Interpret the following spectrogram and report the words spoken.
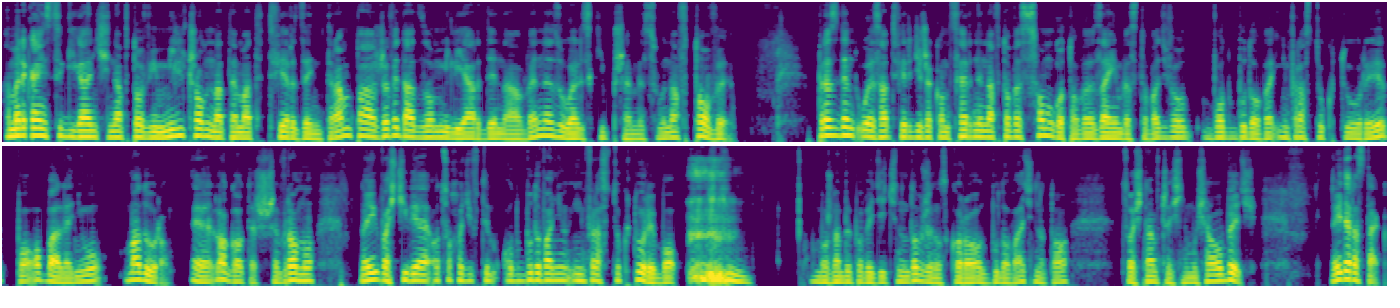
amerykańscy giganci naftowi milczą na temat twierdzeń Trumpa, że wydadzą miliardy na wenezuelski przemysł naftowy. Prezydent USA twierdzi, że koncerny naftowe są gotowe zainwestować w, w odbudowę infrastruktury po obaleniu Maduro. E, logo też Chevronu. No i właściwie o co chodzi w tym odbudowaniu infrastruktury, bo można by powiedzieć, no dobrze, no skoro odbudować, no to coś tam wcześniej musiało być. No i teraz tak,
